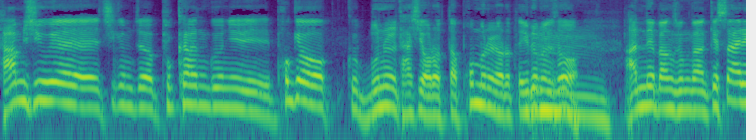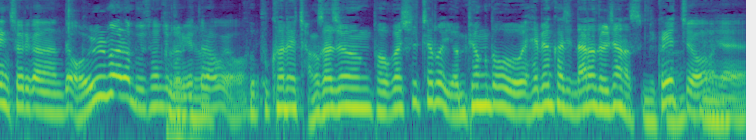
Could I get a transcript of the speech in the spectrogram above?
잠시 후에 지금 저 북한군이 포격 그 문을 다시 열었다 포문을 열었다 이러면서 음. 안내 방송과 함께 사이렌 소리가 나는데 얼마나 무서운지 모르겠더라고요. 그 북한의 장사정포가 실제로 연평도 해변까지 날아들지 않았습니까? 그랬죠. 예. 예.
